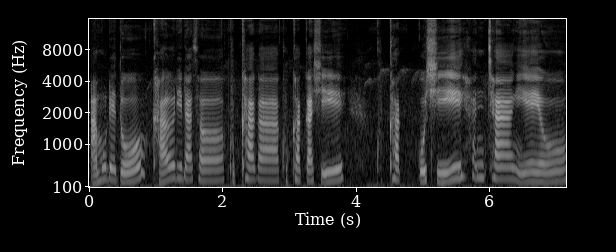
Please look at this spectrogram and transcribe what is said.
아무래도 가을이라서 국화가 국화가시 국화꽃이 한창이에요.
